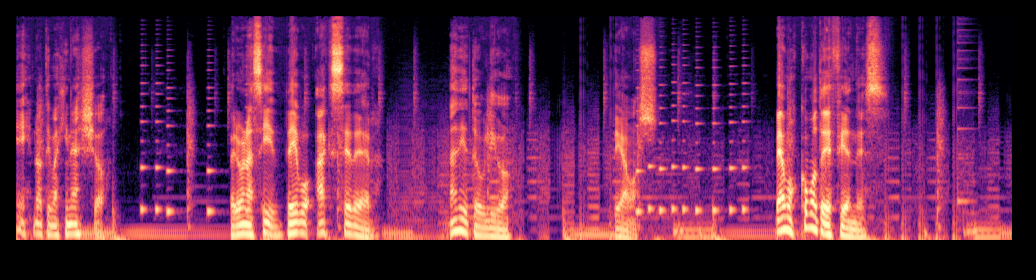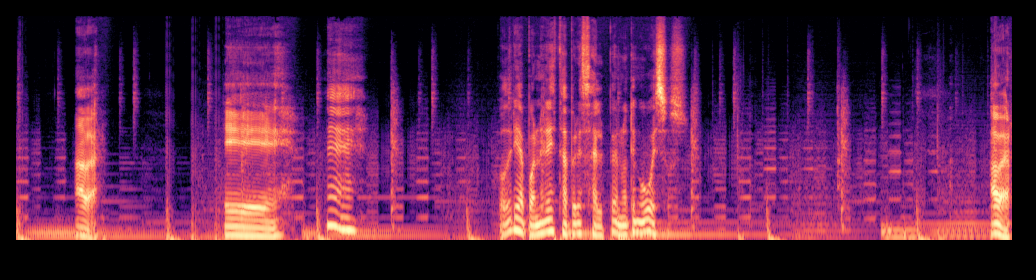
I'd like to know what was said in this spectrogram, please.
Eh, no te imaginas yo. Pero aún así, debo acceder. Nadie te obligó. Digamos. Veamos cómo te defiendes. A ver. Eh, eh. Podría poner esta presa del perro, no tengo huesos. A ver.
